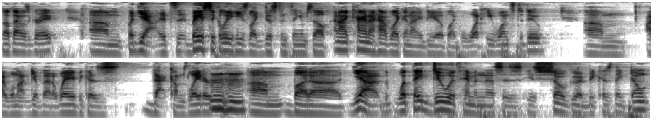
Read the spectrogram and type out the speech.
Thought that was great. Um, but yeah, it's basically he's like distancing himself, and I kind of have like an idea of like what he wants to do. Um, I will not give that away because that comes later. Mm-hmm. Um, but uh, yeah, what they do with him in this is is so good because they don't.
